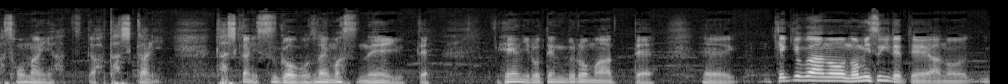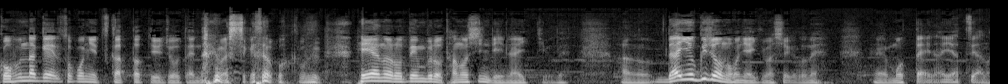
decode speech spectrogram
あ、そうなんや、つって、あ、確かに、確かにすごございますね、言って、部屋に露天風呂もあって、えー結局あの飲みすぎててあの5分だけそこに使ったっていう状態になりましたけど 僕部屋の露天風呂を楽しんでいないっていうね。あの大浴場の方には行きましたけどね、えーもったいないやつやな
